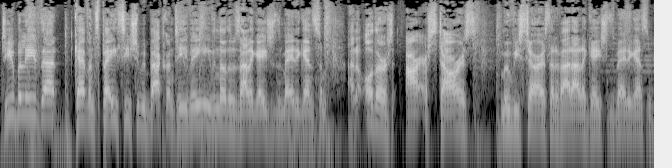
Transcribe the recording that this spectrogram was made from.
Do you believe that Kevin Spacey should be back on TV, even though there was allegations made against him, and other are stars, movie stars that have had allegations made against them?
